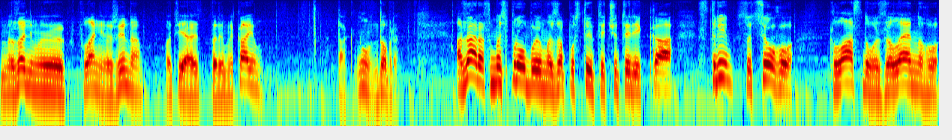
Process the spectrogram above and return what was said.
на задньому плані ожина. От я перемикаю. Так, ну добре. А зараз ми спробуємо запустити 4К стрім з цього класного, зеленого,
